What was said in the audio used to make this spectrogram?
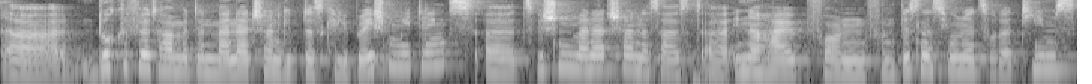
äh, durchgeführt haben mit den Managern, gibt es Calibration Meetings äh, zwischen Managern. Das heißt, äh, innerhalb von, von Business Units oder Teams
